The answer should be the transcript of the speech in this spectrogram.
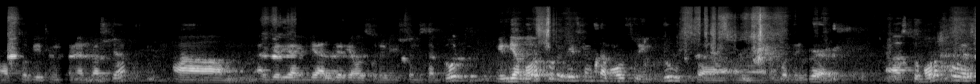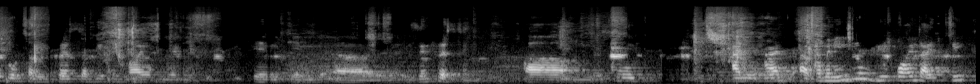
of Soviet Union and Russia. Um, Algeria, India, Algeria also relations are good. India Morocco relations have also improved uh, over the years. Uh, so Morocco has shown some interest, at least in my opinion, in, in uh, is interesting. Um, so and, and uh, from an Indian viewpoint, I think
